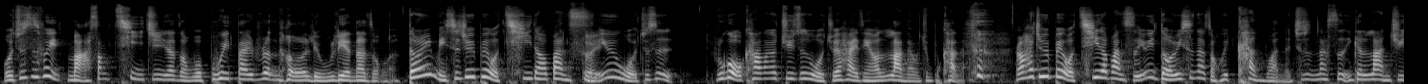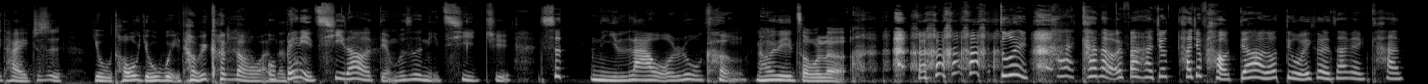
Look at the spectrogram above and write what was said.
我就是会马上弃剧那种，我不会带任何留恋那种了。当然每次就会被我气到半死，因为我就是。如果我看到那个剧，就是我觉得它已经要烂了，我就不看了。然后他就会被我气到半死，因为 Dory 是那种会看完的，就是那是一个烂剧，他也就是有头有尾，他会看到完。我被你气到的点不是你弃剧，是你拉我入坑。然后你走了，对他看到一半，他就他就跑掉了，然后丢我一个人在那边看，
